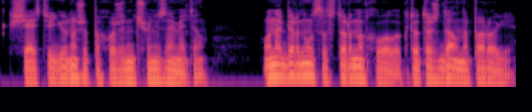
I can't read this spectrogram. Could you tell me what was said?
К счастью, юноша, похоже, ничего не заметил. Он обернулся в сторону холла. Кто-то ждал на пороге.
